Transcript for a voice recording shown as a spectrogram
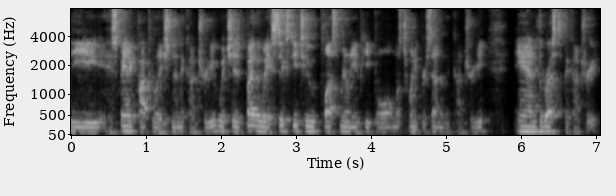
the Hispanic population in the country, which is, by the way, 62 plus million people, almost 20% of the country, and the rest of the country.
